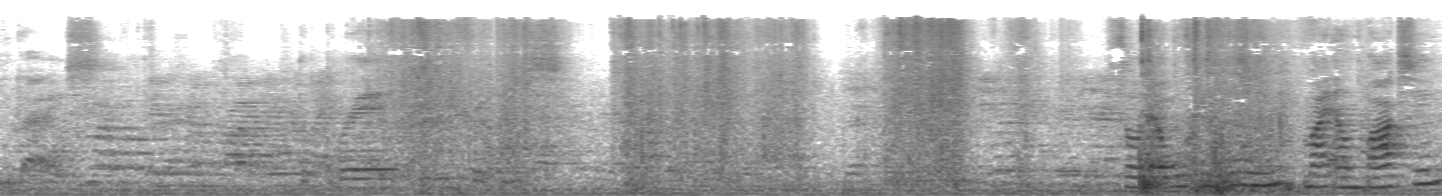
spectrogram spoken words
you guys. The Bred, fitness. So that will conclude my unboxing.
